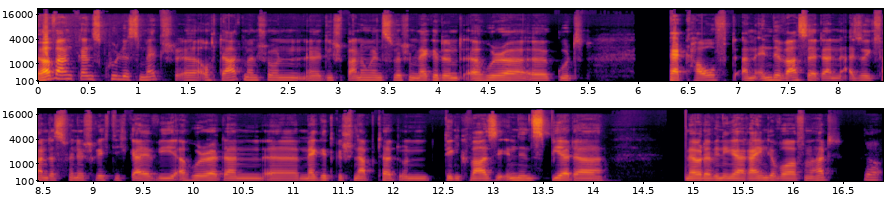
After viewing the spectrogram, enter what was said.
Ja, war ein ganz cooles Match. Äh, auch da hat man schon äh, die Spannungen zwischen Maggot und Ahura äh, gut verkauft. Am Ende war es ja dann, also ich fand das Finish richtig geil, wie Ahura dann äh, Maggot geschnappt hat und den quasi in den Spear da mehr oder weniger reingeworfen hat. Ja.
